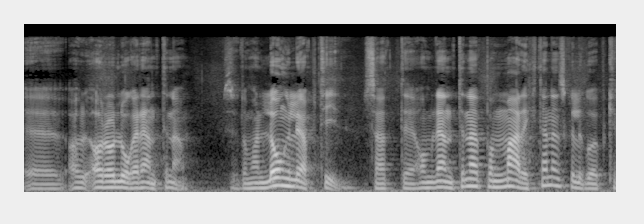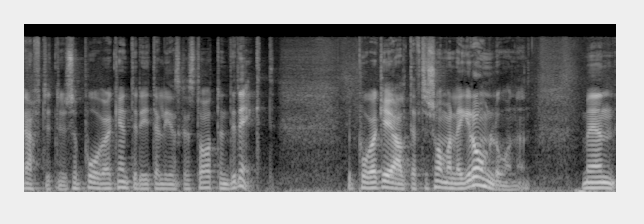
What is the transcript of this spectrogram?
eh, av, av de låga räntorna. Så de har en lång löptid. Så att eh, om räntorna på marknaden skulle gå upp kraftigt nu så påverkar inte det italienska staten direkt. Det påverkar ju allt eftersom man lägger om lånen. Men,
